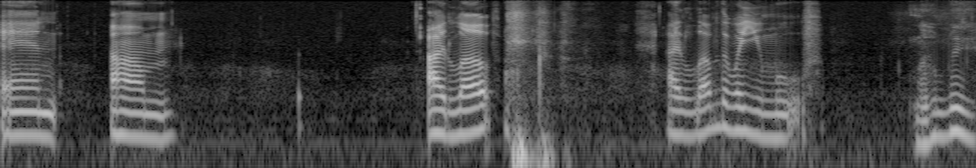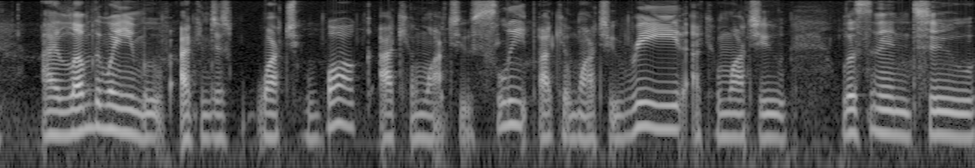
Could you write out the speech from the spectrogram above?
and um i love i love the way you move Not me. I love the way you move i can just watch you walk i can watch you sleep i can watch you read i can watch you listening to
